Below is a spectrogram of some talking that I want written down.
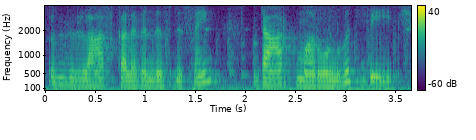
So this is the last color in this design, dark maroon with beige.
